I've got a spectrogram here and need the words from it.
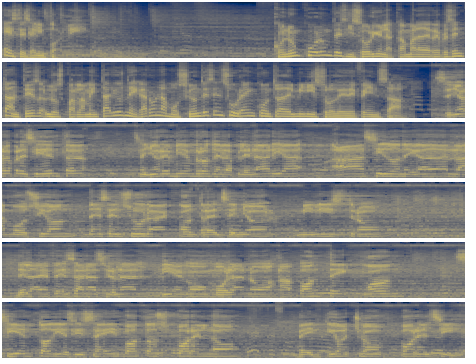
Este es el informe. Con un quórum decisorio en la Cámara de Representantes, los parlamentarios negaron la moción de censura en contra del ministro de Defensa. Señora Presidenta, señores miembros de la plenaria, ha sido negada la moción de censura contra el señor ministro de la Defensa Nacional, Diego Molano Aponte, con 116 votos por el no, 28 por el sí.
